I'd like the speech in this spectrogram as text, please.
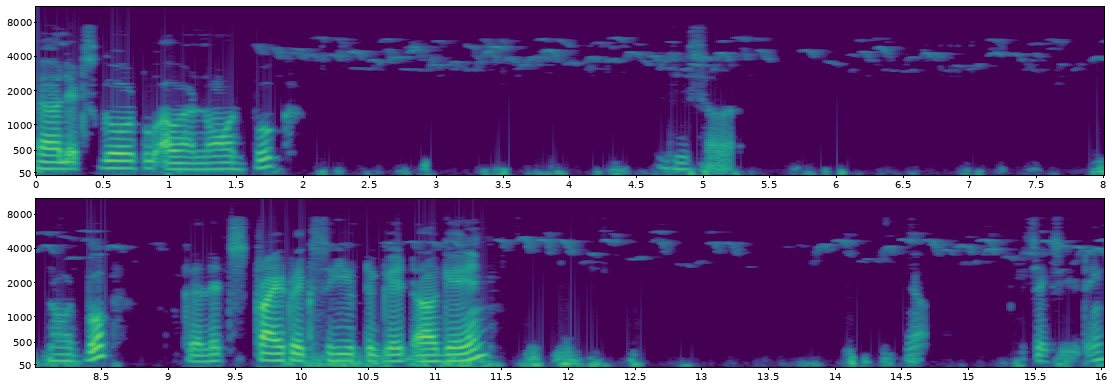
Uh, let's go to our notebook. This our notebook. Okay let's try to execute it again. Yeah it's executing.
